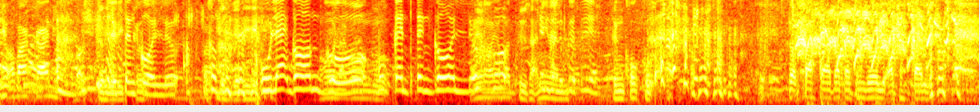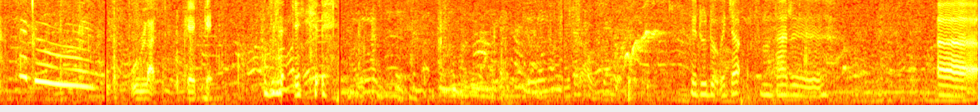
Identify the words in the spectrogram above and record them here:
Ni apa akar ni? Lepas tu jadi Tengkolok. Tu jadi Ulat gonggok. Oh, ulat gonggok. Bukan. Ayah ayah batu saat ni dan tengkokok. Tak pasal pakai tenggolok atas kepala. Aduh. Ulat kekek. Ulat kekek. Kita duduk kejap sementara uh,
